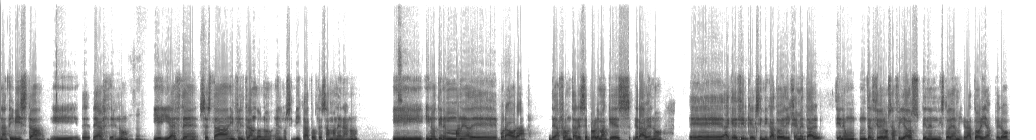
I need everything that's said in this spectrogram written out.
nativista y de, AFD, ¿no? y, AFD se está infiltrando en los sindicatos de esa manera, ¿no? Y, no tienen manera de, por ahora, de afrontar ese problema que es grave, ¿no? Eh, hay que decir que el sindicato Elige Metal tiene un, tercio de los afiliados tienen historia migratoria, pero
